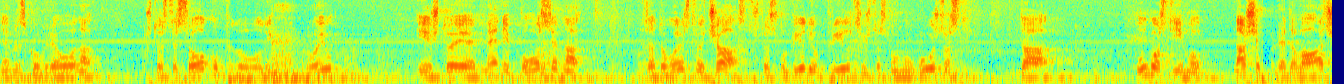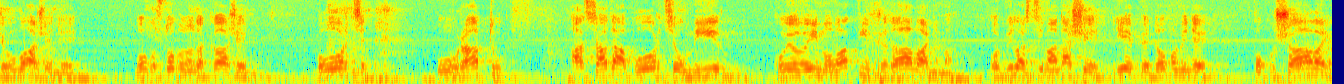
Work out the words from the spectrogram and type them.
Nemelskog reona, što ste se okupili u ovolikom broju i što je meni posebna zadovoljstvo i čast što smo bili u prilici, što smo u mogućnosti da ugostimo naše predavače, uvažene, mogu slobodno da kažem, borce u ratu, a sada borce u miru, koji ovim ovakvim predavanjima, obilastima naše lijepe domovine pokušavaju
